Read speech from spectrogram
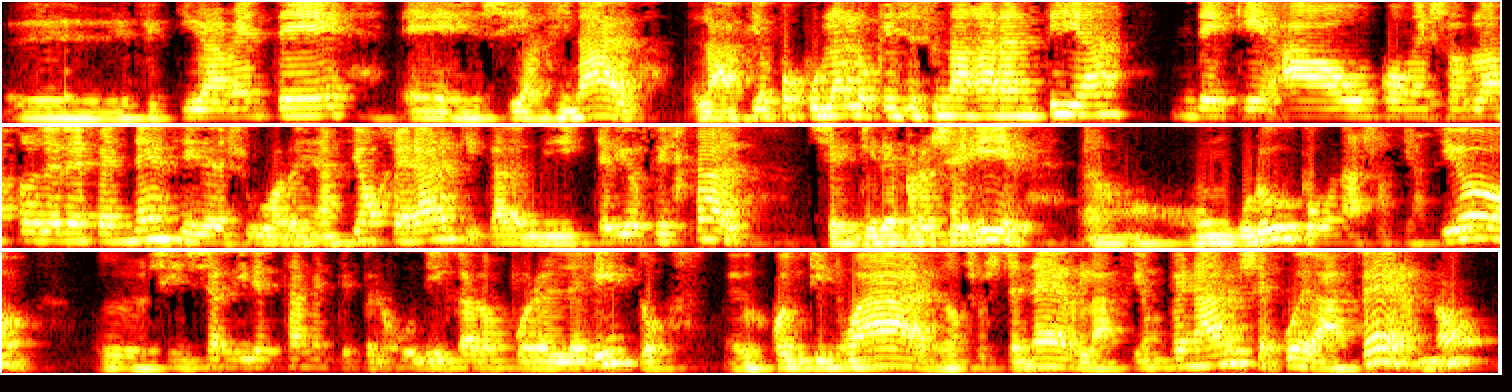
Eh, efectivamente, eh, si al final la acción popular lo que es es una garantía de que aun con esos lazos de dependencia y de subordinación jerárquica del Ministerio Fiscal se quiere proseguir un grupo, una asociación, eh, sin ser directamente perjudicados por el delito, eh, continuar o sostener la acción penal se puede hacer, ¿no?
